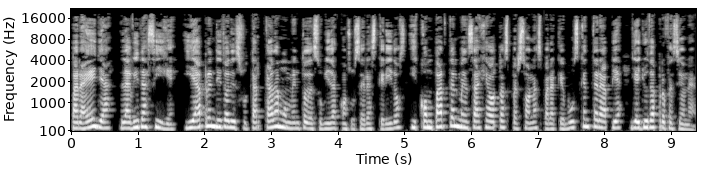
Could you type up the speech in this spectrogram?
Para ella, la vida sigue y ha aprendido a disfrutar cada momento de su vida con sus seres queridos y comparte el mensaje a otras personas para que busquen terapia y ayuda profesional.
